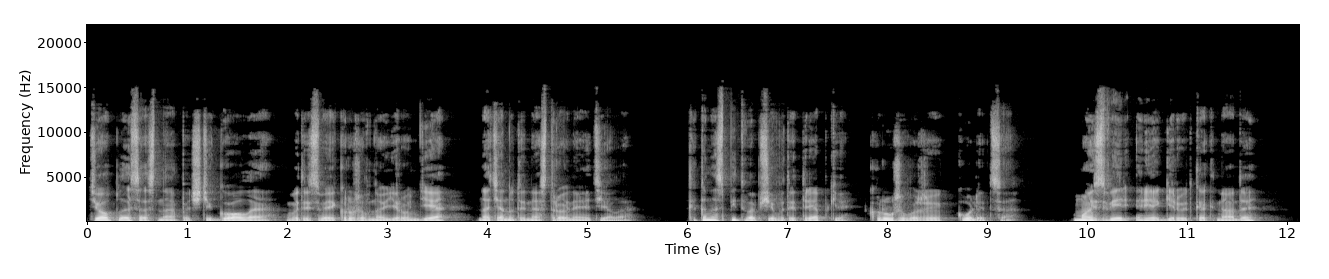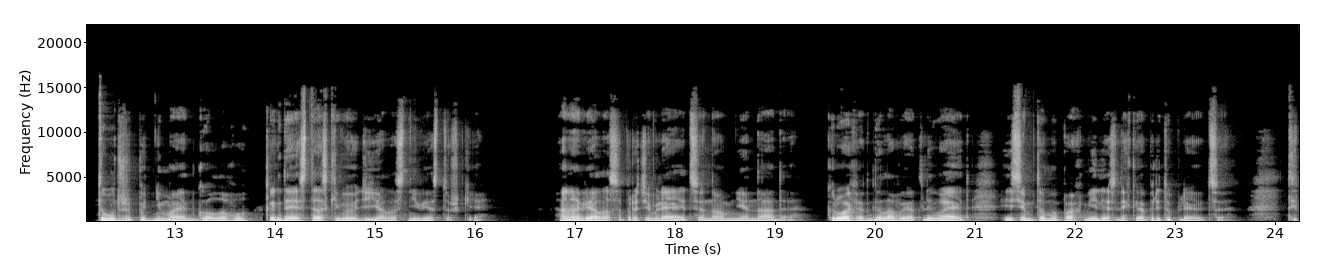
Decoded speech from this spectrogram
теплая сосна, почти голая, в этой своей кружевной ерунде, натянутой на стройное тело. Как она спит вообще в этой тряпке? Кружево же колется. Мой зверь реагирует как надо – тут же поднимает голову, когда я стаскиваю одеяло с невестушки. Она вяло сопротивляется, но мне надо. Кровь от головы отливает, и симптомы похмелья слегка притупляются. «Ты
